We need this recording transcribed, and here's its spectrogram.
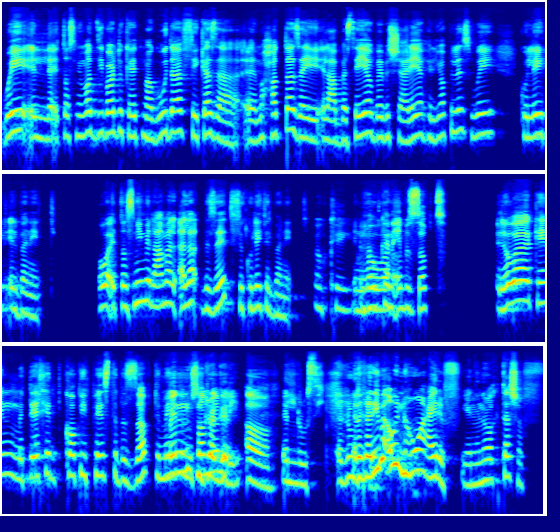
وال التصميمات دي برضه كانت موجودة في كذا آآ محطة زي العباسية وباب الشعرية وهليوبوليس وكلية البنات. هو التصميم اللي عمل قلق بالذات في كلية البنات. okay. إن اللي هو كان هو إيه بالضبط؟ اللي هو كان متاخد copy paste بالضبط من من المصمم آه. الروسي. الروسي. الغريبة أوي إن هو عرف، يعني إن هو اكتشف.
